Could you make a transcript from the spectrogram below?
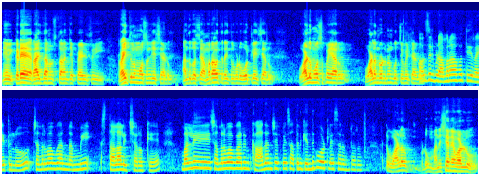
నేను ఇక్కడే రాజధాని ఉంచుతానని చెప్పేసి రైతులు మోసం చేశాడు. అందుకొస్తే అమరావతి రైతులు కూడా ఓట్లేశారు. వాళ్ళు మోసపోయారు. వాళ్ళని రోడ్డు మీద కూర్చోబెట్టాడు. అవును సార్ ఇప్పుడు అమరావతి రైతులు చంద్రబాబు గారిని నమ్మి స్థలాలు ఇచ్చారు ఓకే. మళ్ళీ చంద్రబాబు గారిని కాదని చెప్పేసి అతనికి ఎందుకు ఓట్లు వేశారంటారు? అంటే వాళ్ళు ఇప్పుడు మనిషి అనేవాళ్ళు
